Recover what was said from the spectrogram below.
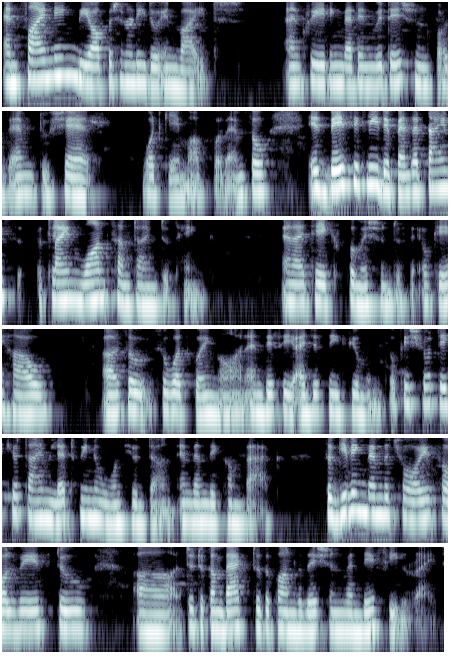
and finding the opportunity to invite and creating that invitation for them to share what came up for them so it basically depends at times a client wants some time to think and I take permission to say, okay, how, uh, so so what's going on? And they say, I just need a few minutes. Okay, sure, take your time. Let me know once you're done, and then they come back. So giving them the choice always to uh, to to come back to the conversation when they feel right.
